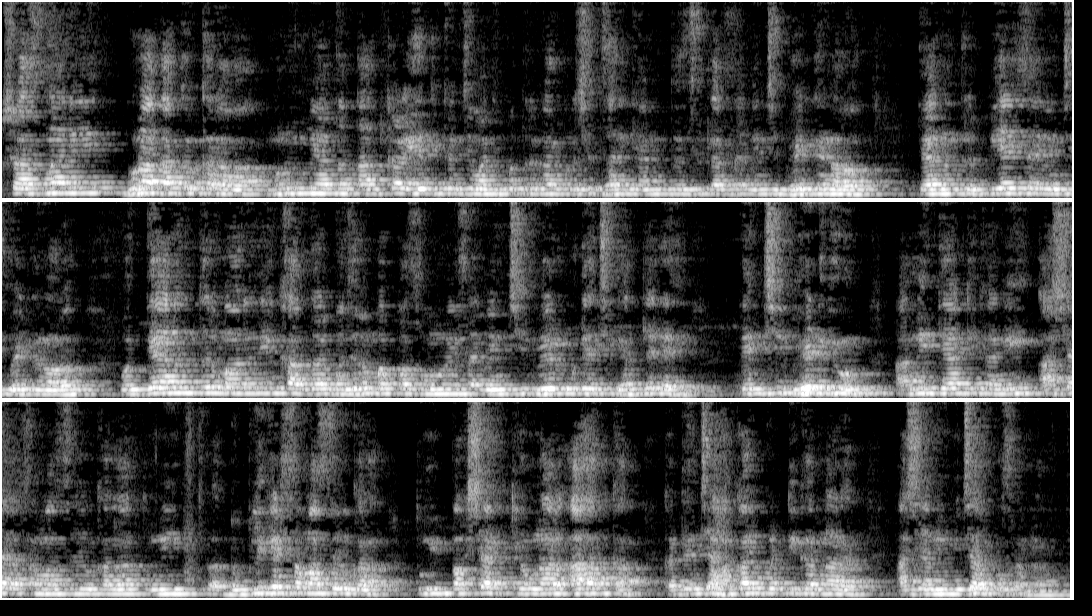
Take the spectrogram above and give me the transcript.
शासनाने गुन्हा दाखल करावा. म्हणून मी आता तात्काळ या ठिकाणची माझी पत्रकार परिषद झाली की आम्ही तहसीलदार साहेबांची भेट घेणार आहोत. त्यानंतर पी आय साहेब यांची भेट घेणार आहोत. व त्यानंतर माननीय खासदार बजरंग बाप्पा सोनवणे साहेब यांची वेळ उद्याची घेतलेली आहे. त्यांची भेट घेऊन आम्ही त्या ठिकाणी अशा समाजसेवकाला तुम्ही डुप्लिकेट समाजसेवकाला तुम्ही पक्षात ठेवणार आहात का? का त्यांची हकालपट्टी करणार आहात? अशी आम्ही विचार करणार आहोत.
